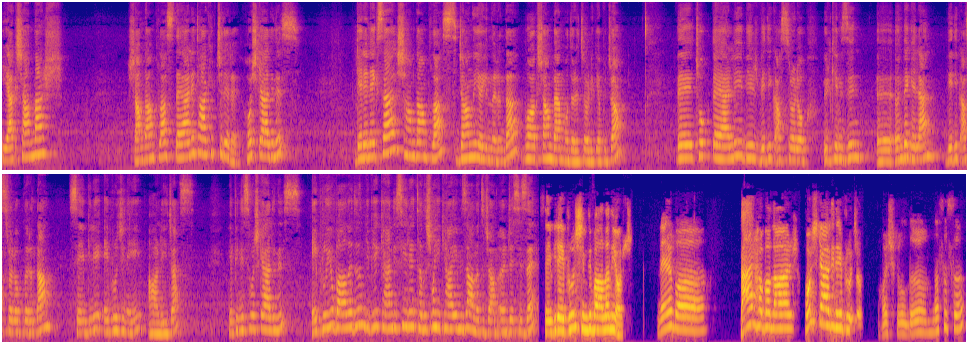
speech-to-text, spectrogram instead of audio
İyi akşamlar. Şam'dan Plus değerli takipçileri, hoş geldiniz. Geleneksel Şam'dan Plus canlı yayınlarında bu akşam ben moderatörlük yapacağım. Ve çok değerli bir Vedik astrolog, ülkemizin e, önde gelen Vedik astrologlarından sevgili Ebru Cine'yi ağırlayacağız. Hepiniz hoş geldiniz. Ebru'yu bağladığım gibi kendisiyle tanışma hikayemizi anlatacağım önce size. Sevgili Ebru şimdi bağlanıyor. Merhaba, Merhabalar, hoş geldin Ebru'cum. hoş buldum. Nasılsın?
